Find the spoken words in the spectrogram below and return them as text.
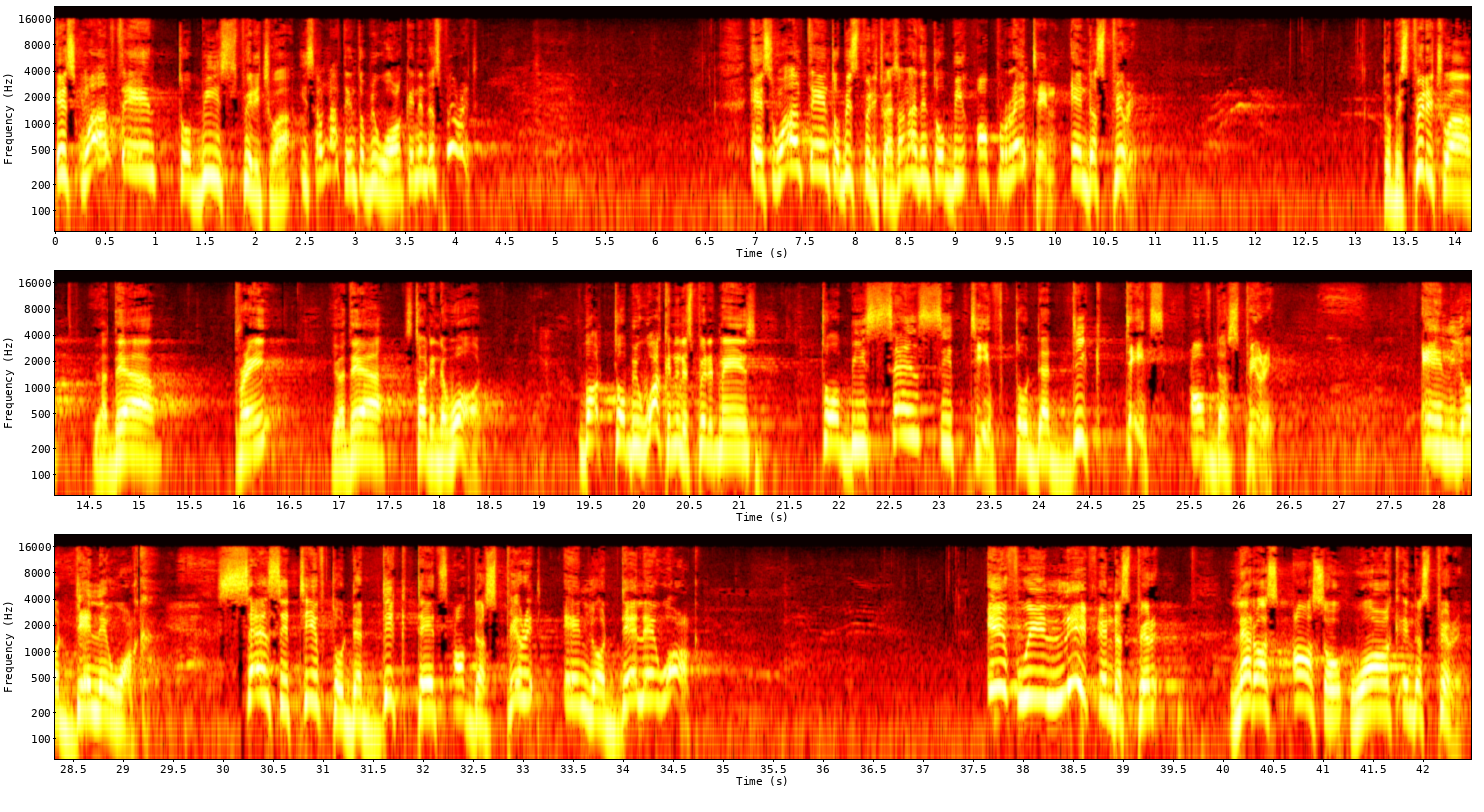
It's one thing to be spiritual, it's another thing to be walking in the spirit. It's one thing to be spiritual, it's another thing to be operating in the spirit. To be spiritual, you are there praying, you are there studying the word. But to be walking in the spirit means to be sensitive to the dictates of the spirit in your daily work sensitive to the dictates of the Spirit in your daily work. If we live in the Spirit, let us also walk in the Spirit.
